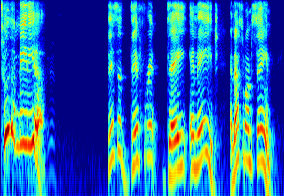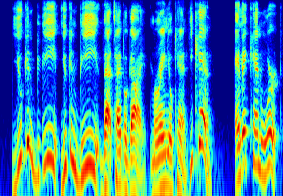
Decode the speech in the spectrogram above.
To the media. This is a different day and age. And that's what I'm saying. You can be you can be that type of guy. Mourinho can. He can. And it can work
